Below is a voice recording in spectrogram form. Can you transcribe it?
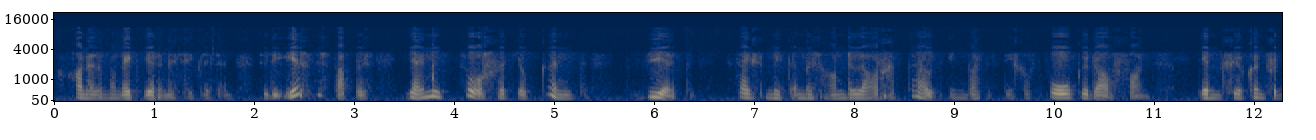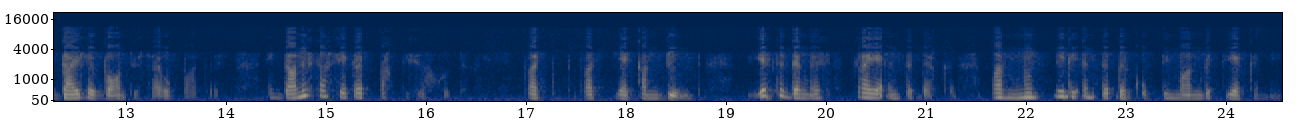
gaan hulle maar net weer in 'n siklus in. So die eerste stap is jy moet sorg dat jou kind weet sy's met 'n mishandelaar getroud en wat is die gevolge daarvan? Jy moet vir jou kind verduidelik waantoe sy op pad is. En dan is daar sekere praktiese goed wat wat jy kan doen. Die eerste ding is kry 'n interdik, maar moet nie die interdik op die man beteken nie.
